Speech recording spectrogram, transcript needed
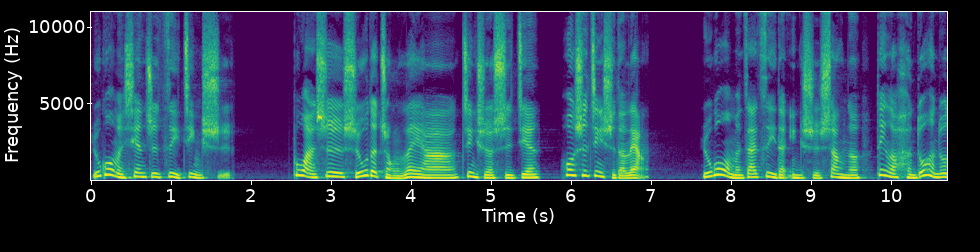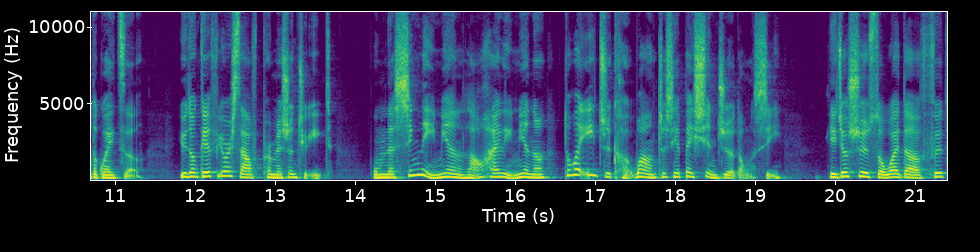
如果我们限制自己进食，不管是食物的种类啊、进食的时间，或是进食的量，如果我们在自己的饮食上呢，定了很多很多的规则，You don't give yourself permission to eat，我们的心里面、脑海里面呢，都会一直渴望这些被限制的东西，也就是所谓的 food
